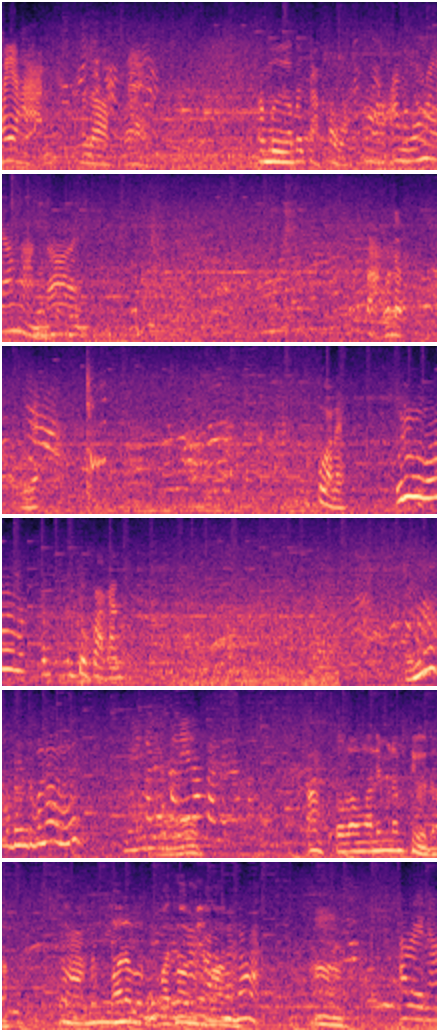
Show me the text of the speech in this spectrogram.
ห้อาหารเหรอใช่เอามือไปจับเขาวะอ๋อ อันนี้ให้อาหารได้ ปากมันแบบอย่างเงี้ยตัวอะไรอุ้ยนี่มันมันมันจุกปากกัน โอ้โหมันเป็นตัวเบลอเลยอ้าวตกลงอันนี้มันน้ำจืดเหรอ อ่ามันมีอ๋อแล้วปลาทอดเมียพรอาราพันมาอืมอะไรนะ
